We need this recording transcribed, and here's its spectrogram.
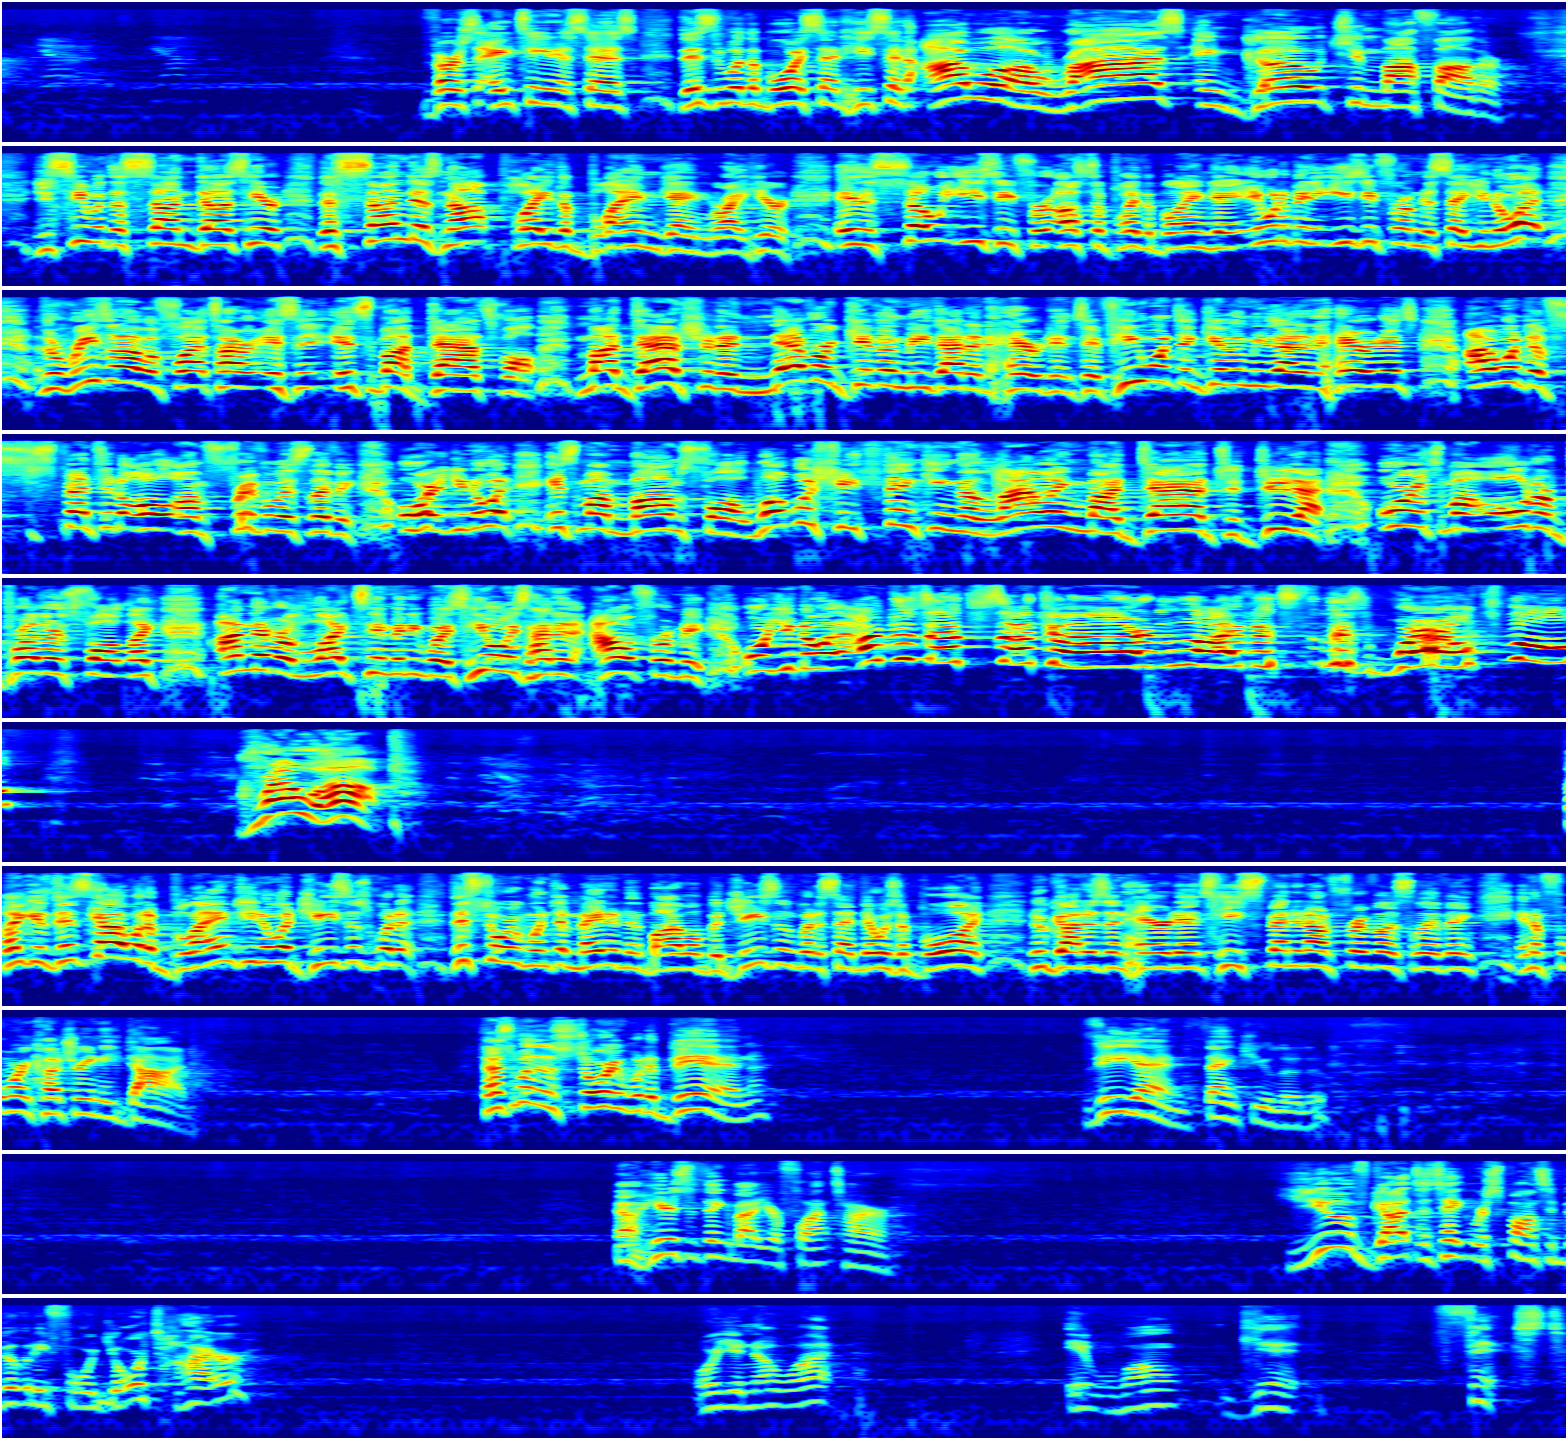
Verse 18, it says, This is what the boy said. He said, I will arise and go to my father. You see what the son does here? The son does not play the blame game right here. It is so easy for us to play the blame game. It would have been easy for him to say, you know what? The reason I have a flat tire is it's my dad's fault. My dad should have never given me that inheritance. If he wouldn't have given me that inheritance, I wouldn't have spent it all on frivolous living. Or you know what? It's my mom's fault. What was she thinking allowing my dad to do that? Or it's my older brother's fault. Like, I never liked him anyways. He always had it out for me. Or you know what? I've just had such a hard life. It's this world's fault. Grow up. Like if this guy would have blamed, you know what Jesus would have, this story wouldn't have made it in the Bible, but Jesus would have said there was a boy who got his inheritance, he spent it on frivolous living in a foreign country and he died. That's what the story would have been. The end. Thank you, Lulu. Now, here's the thing about your flat tire. You've got to take responsibility for your tire, or you know what? It won't get fixed.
